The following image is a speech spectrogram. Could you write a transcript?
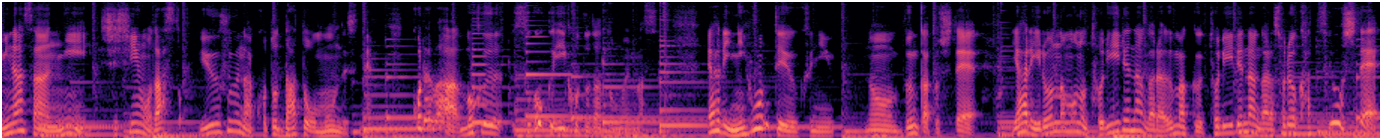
皆さんに指針を出すというふうなことだと思うんですね。これは僕すごくいいことだと思います。やはり日本っていう国の文化としてやはりいろんなものを取り入れながらうまく取り入れながらそれを活用して、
